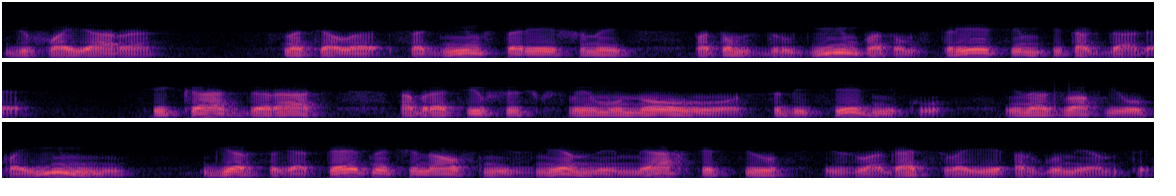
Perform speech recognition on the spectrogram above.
Дюфаяра, сначала с одним старейшиной, потом с другим, потом с третьим и так далее. И каждый раз, обратившись к своему новому собеседнику и назвав его по имени, герцог опять начинал с неизменной мягкостью излагать свои аргументы.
